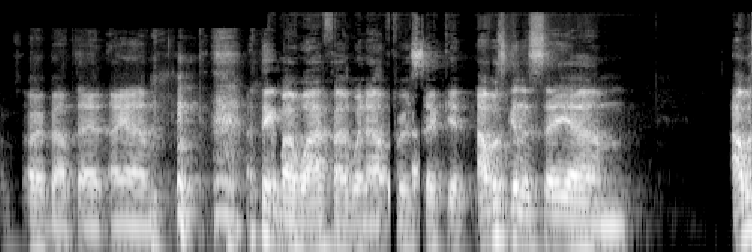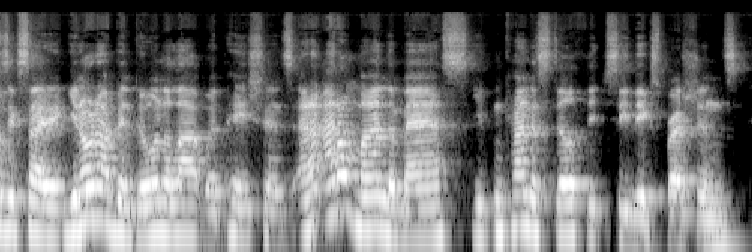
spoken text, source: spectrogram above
I'm sorry about that. I um I think my Wi-Fi went out for a second. I was gonna say um I was excited. You know what I've been doing a lot with patients, and I, I don't mind the mask. You can kind of still th- see the expressions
